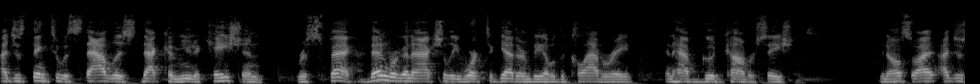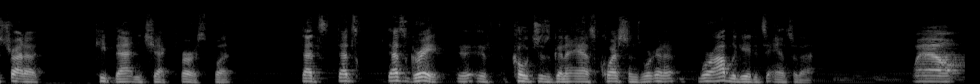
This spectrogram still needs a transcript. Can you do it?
I just think to establish that communication respect, then we're going to actually work together and be able to collaborate and have good conversations. You know, so I, I just try to keep that in check first, but that's that's that's great. If coach is going to ask questions, we're going to we're obligated to answer that. Well,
